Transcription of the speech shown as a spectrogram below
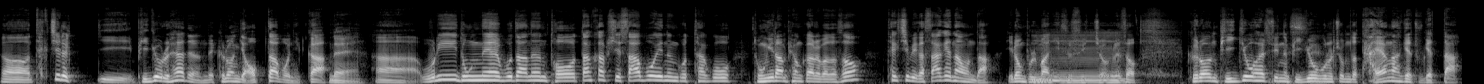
어 택지를 이 비교를 해야 되는데 그런 게 없다 보니까 네. 아, 우리 동네보다는 더 땅값이 싸 보이는 곳하고 동일한 평가를 받아서 택지비가 싸게 나온다. 이런 불만이 있을 수 있죠. 음. 그래서 그런 비교할 수 있는 비교군을 좀 더 다양하게 두겠다.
